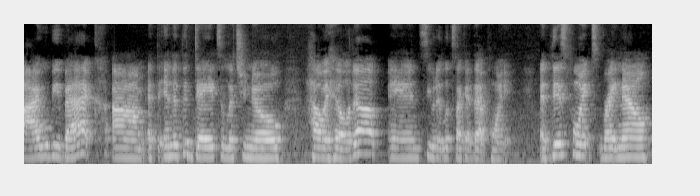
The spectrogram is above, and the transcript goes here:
I will be back um, at the end of the day to let you know how it held up and see what it looks like at that point. At this point right now,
